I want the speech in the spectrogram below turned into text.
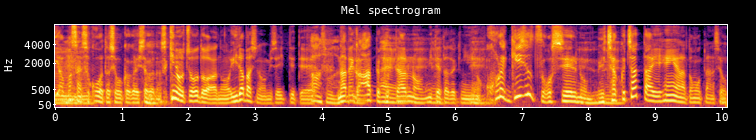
いやまさにそこを私お伺いしたかったんです、うん、昨日ちょうどあの飯田橋のお店行ってて鍋ガーって振ってあるのを見てた時に、これ技術教えるのめちゃくちゃ大変やなと思ったんですよ、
